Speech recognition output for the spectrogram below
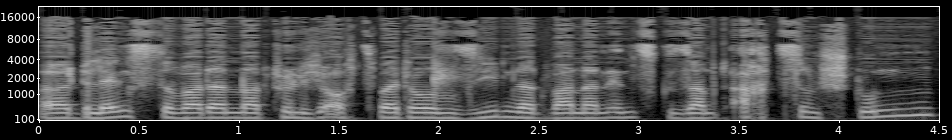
Äh, der längste war dann natürlich auch 2007, das waren dann insgesamt 18 Stunden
